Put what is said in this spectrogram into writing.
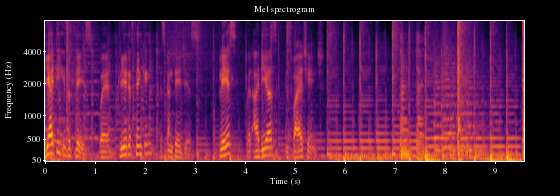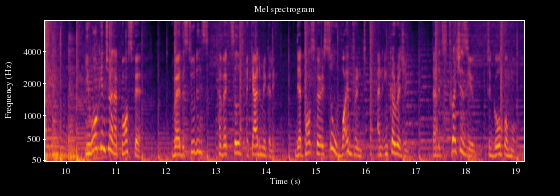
VIT is a place where creative thinking is contagious, a place where ideas inspire change. You walk into an atmosphere where the students have excelled academically. The atmosphere is so vibrant and encouraging that it stretches you to go for more.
